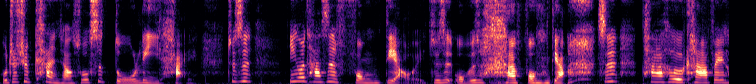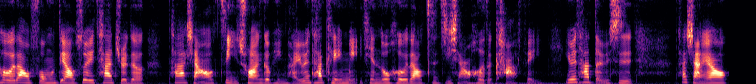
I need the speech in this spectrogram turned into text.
我就去看，想说是多厉害，就是。因为他是疯掉诶，就是我不是说他疯掉，是他喝咖啡喝到疯掉，所以他觉得他想要自己创一个品牌，因为他可以每天都喝到自己想要喝的咖啡，因为他等于是他想要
